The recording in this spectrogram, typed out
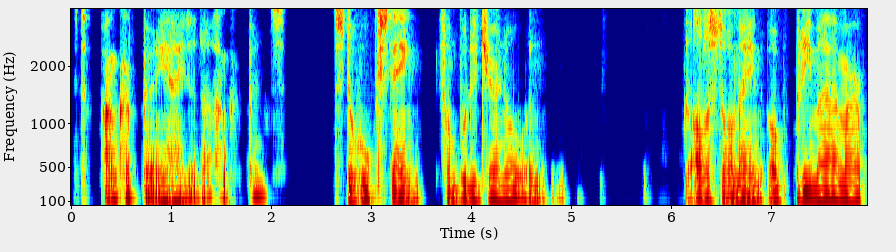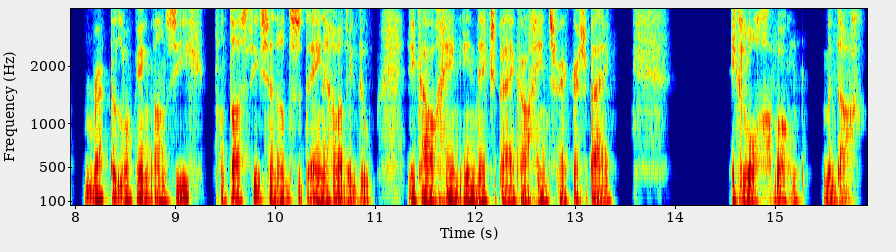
het ankerpunt, ja, heet het de ankerpunt? De hoeksteen van bullet journal. Alles eromheen ook prima, maar rapid logging aan zich, fantastisch. En dat is het enige wat ik doe. Ik hou geen index bij, ik hou geen trackers bij. Ik log gewoon mijn dag.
